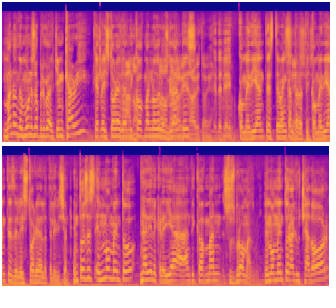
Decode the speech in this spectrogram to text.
Man on the Moon es una película de Jim Carrey, que es la historia de Ah, Andy no. Kaufman, uno de No, los no la vi, grandes no la vi todavía. de- de- comediantes, te va a encantar Sí, a ti, sí, sí. comediantes de la historia de la televisión. Entonces, en un momento, nadie le creía a Andy Kaufman sus bromas, güey. En un momento era luchador,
